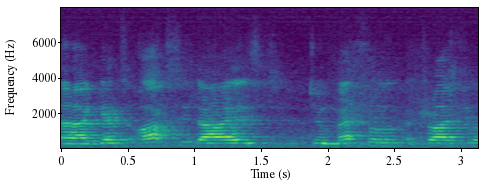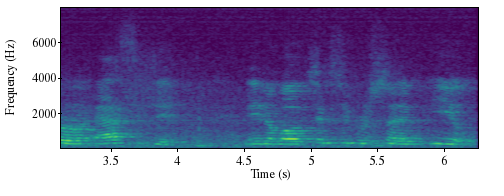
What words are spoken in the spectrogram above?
uh, gets oxidized to methyl trifluoroacetate in about 60% yield.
